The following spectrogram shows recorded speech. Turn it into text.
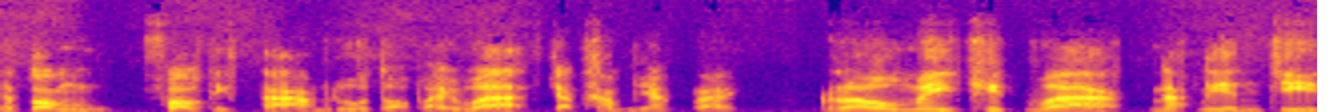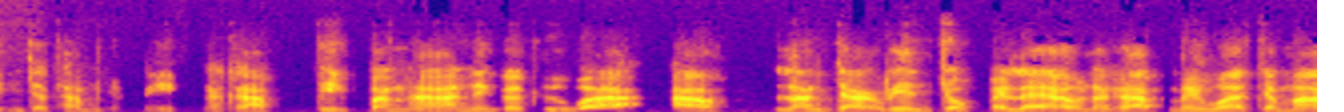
จะต้องเฝ้าติดตามดูต่อไปว่าจะทำอย่างไรเราไม่คิดว่านักเรียนจีนจะทำอย่างนี้นะครับ อีกปัญหาหนึ่งก็คือว่า อ้าว หลังจากเรียนจบไปแล้วนะครับ ไม่ว่าจะมา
